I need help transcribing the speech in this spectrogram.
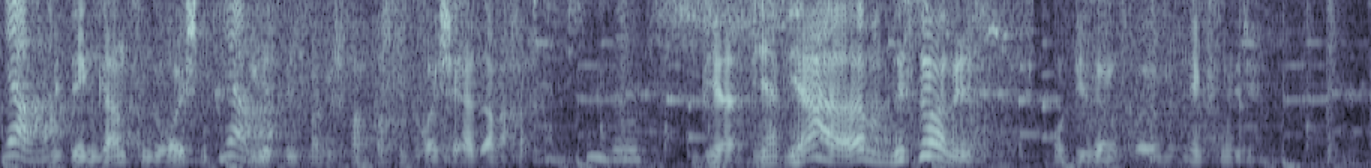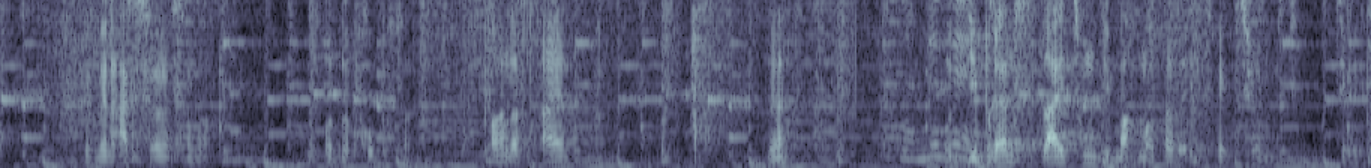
Ja. mit den ganzen Geräuschen. Ja. Und jetzt bin ich mal gespannt, was für Geräusche er danach hat. Bisschen so. Wir, wir, ja, wissen wir nicht. Und wir sehen uns beim nächsten Video. Wenn wir eine Achsvermessung machen. Und eine Probefahrt. Machen das ein. Ne? Und die Bremsleitung, die machen wir bei der Inspektion mit. Direkt.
